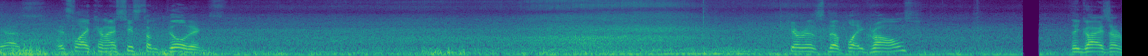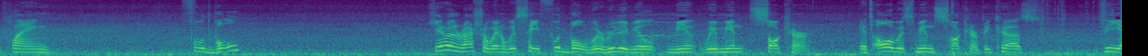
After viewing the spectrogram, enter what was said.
Yes, it's like an assistant buildings. Here is the playground the guys are playing football. Here in Russia, when we say football, we really mean, we mean soccer. It always means soccer because the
